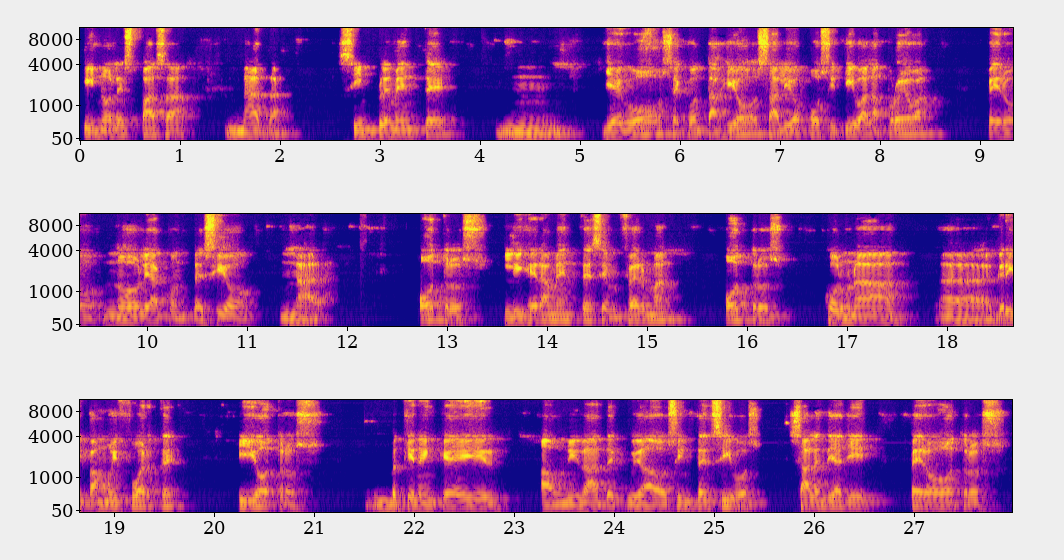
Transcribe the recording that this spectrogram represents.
y no les pasa nada. Simplemente mm, llegó, se contagió, salió positiva la prueba, pero no le aconteció nada. Otros ligeramente se enferman, otros con una eh, gripa muy fuerte y otros tienen que ir a unidad de cuidados intensivos, salen de allí, pero otros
